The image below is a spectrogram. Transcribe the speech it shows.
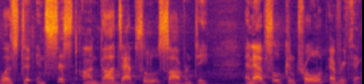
was to insist on God's absolute sovereignty and absolute control of everything.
